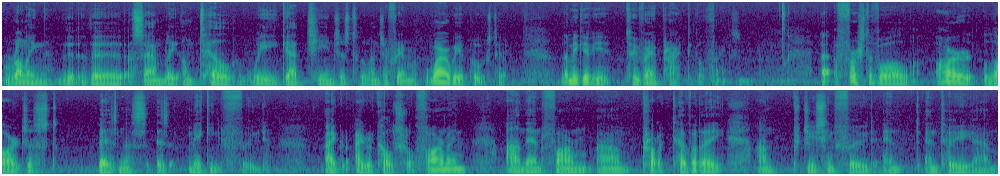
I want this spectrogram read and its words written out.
running the, the assembly until we get changes to the Windsor framework. Why are we opposed to it? Let me give you two very practical things. Uh, first of all, our largest business is making food, agri- agricultural farming, and then farm um, productivity and producing food in, into um,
